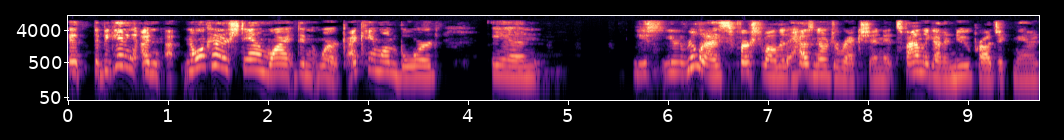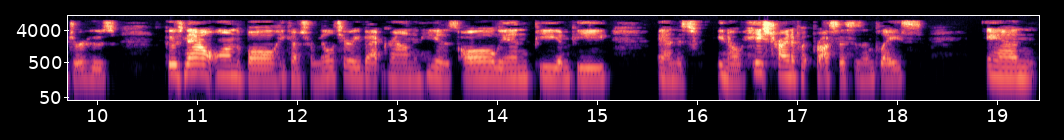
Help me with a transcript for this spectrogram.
at the beginning, I, no one could understand why it didn't work. I came on board and you you realize first of all that it has no direction. It's finally got a new project manager who's who's now on the ball. He comes from military background and he is all in PMP and is you know he's trying to put processes in place and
